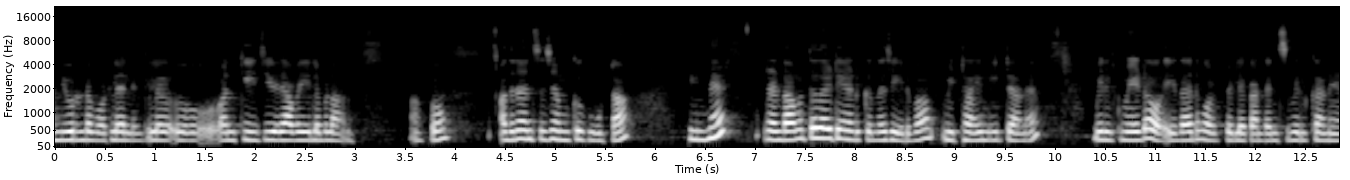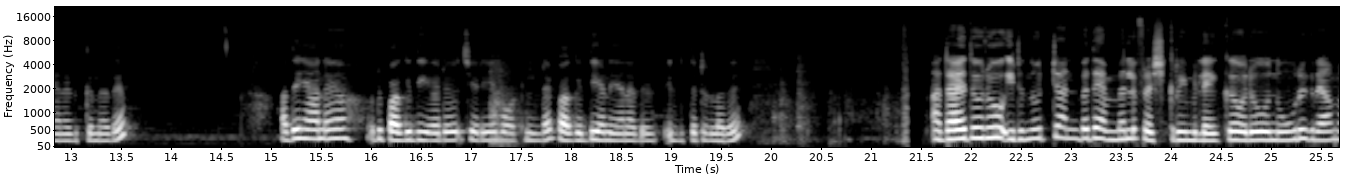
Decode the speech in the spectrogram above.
അഞ്ഞൂറിന്റെ ബോട്ടിൽ അല്ലെങ്കിൽ വൺ കെ ജി വരെ അവൈലബിൾ ആണ്. അപ്പോൾ അതിനനുസരിച്ച് നമുക്ക് കൂട്ടാം. പിന്നെ രണ്ടാമത്തേതായിട്ട് ഞാൻ എടുക്കുന്ന ചേരുവ മിഠായി മീറ്റാണ്. മിൽക്ക് മെയ്ഡോ ഏതായാലും കുഴപ്പമില്ല. കണ്ടൻസ് മിൽക്കാണ് ഞാൻ എടുക്കുന്നത്. അത് ഞാൻ ഒരു പകുതി ഒരു ചെറിയ ബോട്ടിലിന്റെ പകുതിയാണ് ഞാൻ അത് എടുത്തിട്ടുള്ളത്. അതായത് ഒരു ഇരുന്നൂറ്റി അൻപത് എം എൽ ഫ്രഷ് ക്രീമിലേക്ക് ഒരു നൂറ് ഗ്രാം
